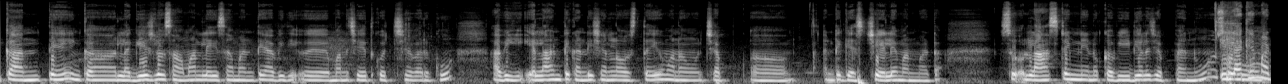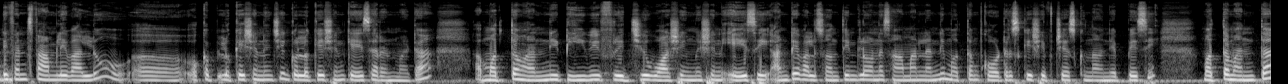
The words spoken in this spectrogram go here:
ఇక అంతే ఇంకా లగేజ్లో సామాన్లు వేసామంటే అవి మన చేతికి వచ్చే వరకు అవి ఎలాంటి కండిషన్లో వస్తాయో మనం చెప్ అంటే గెస్ట్ చేయలేమన్నమాట. సో లాస్ట్ టైం నేను ఒక వీడియోలో చెప్పాను. ఇలాగే మా డిఫెన్స్ ఫ్యామిలీ వాళ్ళు ఒక లొకేషన్ నుంచి ఇంకో లొకేషన్కి వేసారనమాట మొత్తం అన్ని TV fridge washing machine AC అంటే వాళ్ళ సొంత ఇంట్లో ఉన్న సామాన్లన్నీ మొత్తం క్వార్టర్స్కి షిఫ్ట్ చేసుకుందాం అని చెప్పేసి మొత్తం అంతా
